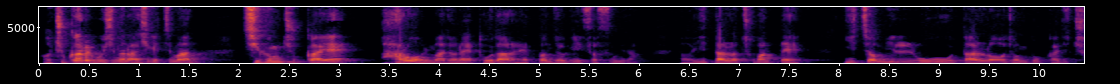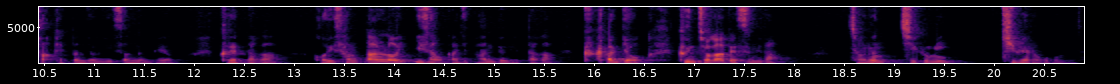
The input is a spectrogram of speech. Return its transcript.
어, 주가를 보시면 아시겠지만 지금 주가에 바로 얼마 전에 도달을 했던 적이 있었습니다. 어, 2달러 초반대 2.15달러 정도까지 추락했던 적이 있었는데요. 그랬다가 거의 3달러 이상까지 반등했다가 그 가격 근처가 됐습니다. 저는 지금이 기회라고 봅니다.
